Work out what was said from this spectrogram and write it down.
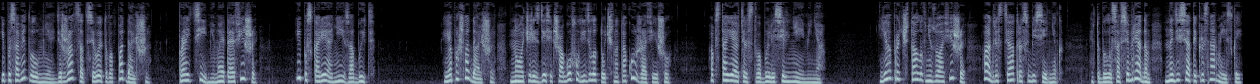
и посоветовал мне держаться от всего этого подальше, пройти мимо этой афиши и поскорее о ней забыть. Я пошла дальше, но через десять шагов увидела точно такую же афишу. Обстоятельства были сильнее меня. Я прочитала внизу афиши адрес театра «Собеседник». Это было совсем рядом, на десятой Красноармейской.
